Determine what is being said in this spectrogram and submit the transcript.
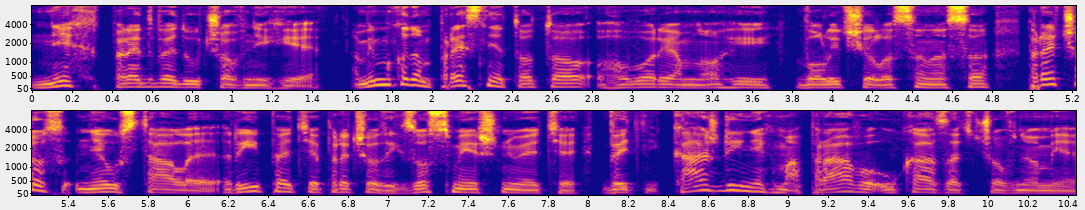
nech predvedú, čo v nich je. A mimochodom presne toto hovoria mnohí voliči LSNS. Prečo neustále rípete, prečo ich zosmiešňujete? Veď každý nech má právo ukázať, čo v ňom je.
